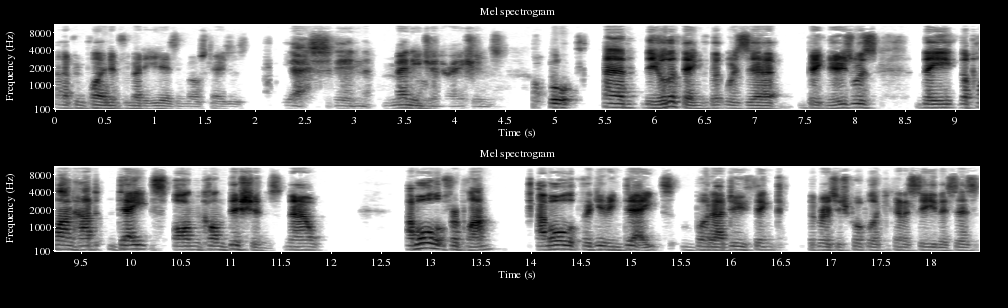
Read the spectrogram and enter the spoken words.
And I've been playing it for many years in most cases. Yes, in many hmm. generations. But Um, the other thing that was uh, big news was the the plan had dates on conditions. Now, I'm all up for a plan. I'm all up for giving dates, but I do think the British public are going to see this as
